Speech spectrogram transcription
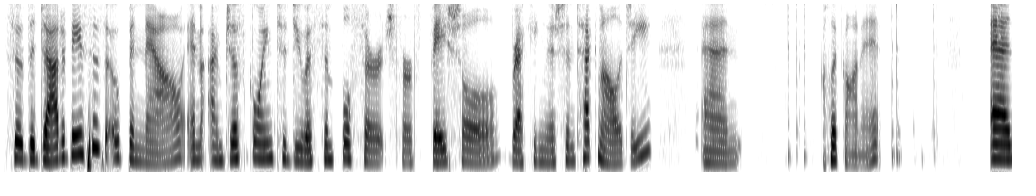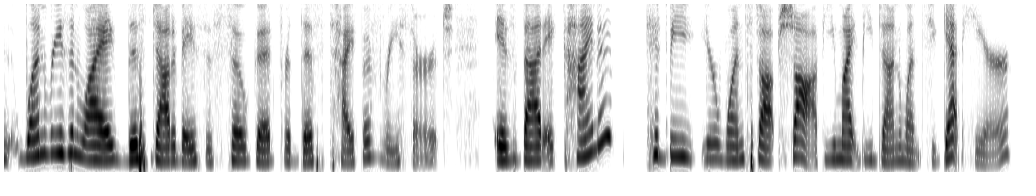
So the database is open now and I'm just going to do a simple search for facial recognition technology and click on it. And one reason why this database is so good for this type of research is that it kind of could be your one-stop shop. You might be done once you get here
